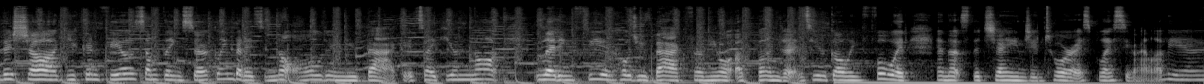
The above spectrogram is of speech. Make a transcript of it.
The shark, you can feel something circling, but it's not holding you back. It's like you're not letting fear hold you back from your abundance. You're going forward, and that's the change in Taurus. Bless you. I love you.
